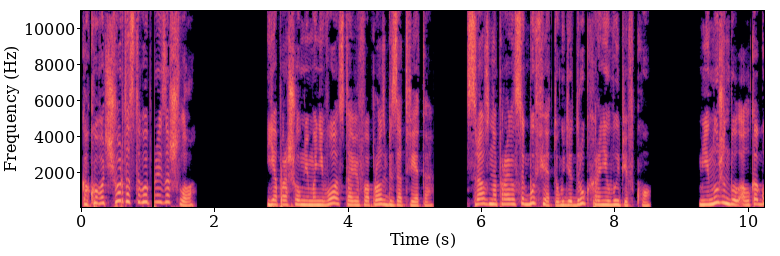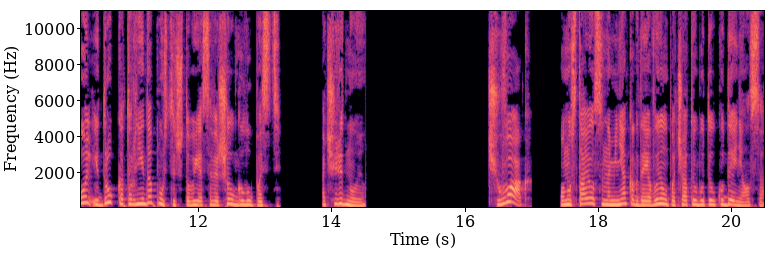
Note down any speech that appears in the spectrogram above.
«Какого черта с тобой произошло?» Я прошел мимо него, оставив вопрос без ответа. Сразу направился к буфету, где друг хранил выпивку. Мне нужен был алкоголь и друг, который не допустит, чтобы я совершил глупость. Очередную. «Чувак!» Он уставился на меня, когда я вынул початую бутылку Дэниелса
